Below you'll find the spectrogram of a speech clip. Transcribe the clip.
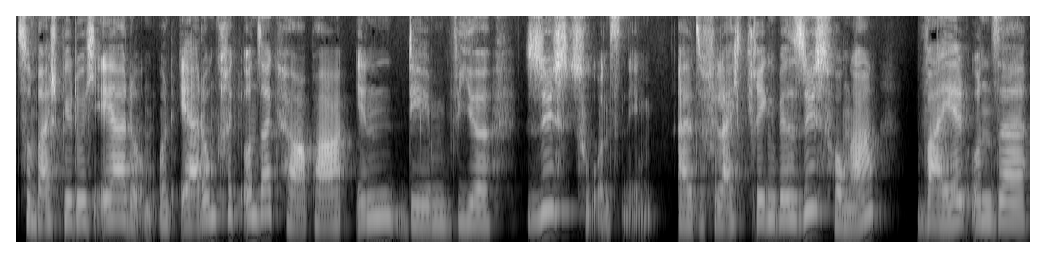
zum Beispiel durch Erdung. Und Erdung kriegt unser Körper, indem wir süß zu uns nehmen. Also vielleicht kriegen wir Süßhunger, weil unser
